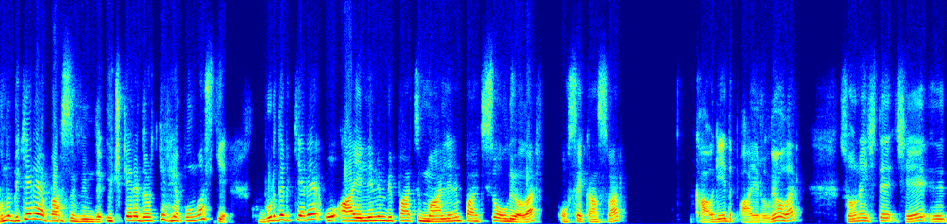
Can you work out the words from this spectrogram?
Bunu bir kere yaparsın filmde. 3 kere 4 kere yapılmaz ki. Burada bir kere o ailenin bir parçası, mahallenin parçası oluyorlar. O sekans var. Kavga edip ayrılıyorlar. Sonra işte şeye e,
